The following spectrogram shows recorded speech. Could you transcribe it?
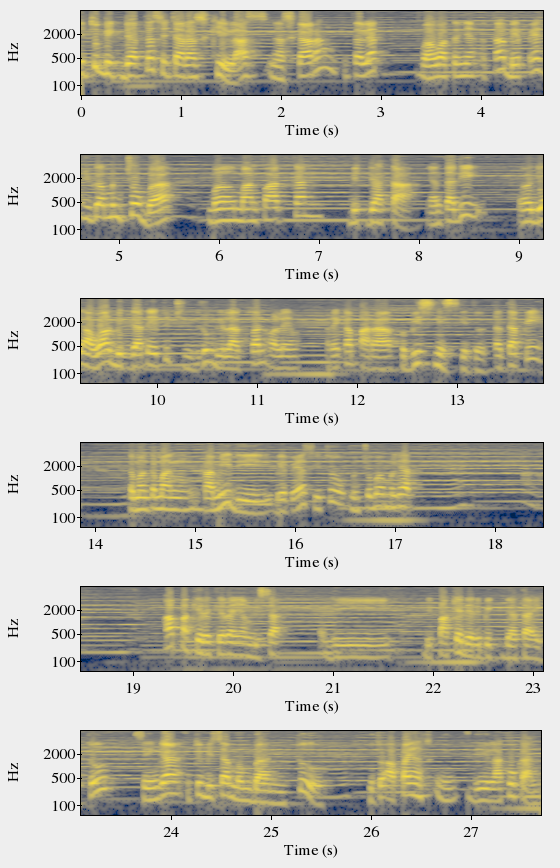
itu big data secara sekilas. Nah, sekarang kita lihat bahwa ternyata BPS juga mencoba memanfaatkan big data. Yang tadi eh, di awal big data itu cenderung dilakukan oleh mereka para pebisnis gitu. Tetapi teman-teman kami di BPS itu mencoba melihat apa kira-kira yang bisa dipakai dari big data itu sehingga itu bisa membantu itu apa yang dilakukan.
